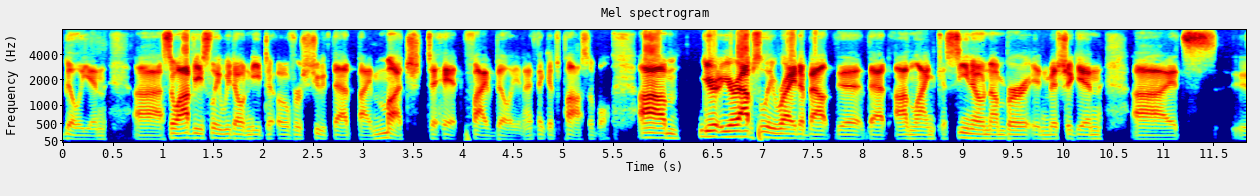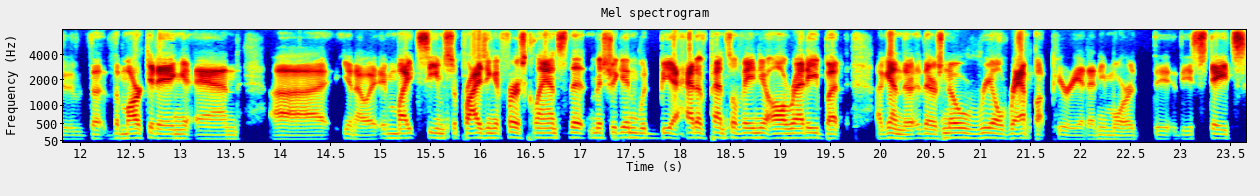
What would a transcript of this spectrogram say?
billion. Uh, so obviously we don't need to overshoot that by much to hit 5 billion. I think it's possible. Um, you're, you're absolutely right about the, that online casino number in Michigan. Uh, it's uh, the, the marketing and, uh, you know, it might seem surprising at first glance that Michigan would be ahead of Pennsylvania already. But again, there, there's no real ramp up period anymore. The, these states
